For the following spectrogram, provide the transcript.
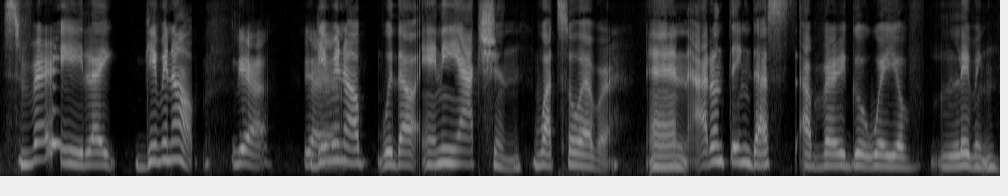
it's very like giving up Yeah. yeah giving yeah. up without any action whatsoever and i don't think that's a very good way of living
